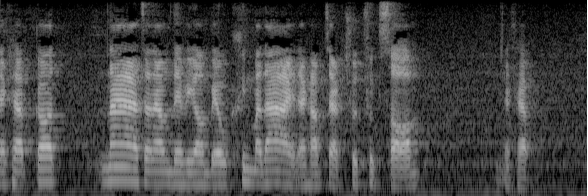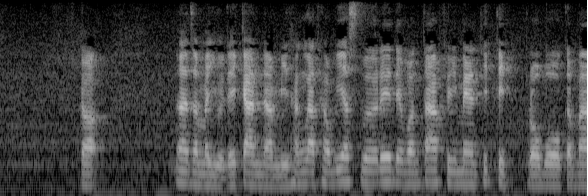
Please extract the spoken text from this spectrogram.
นะครับก็น่าจะนำเลเวออนเบลล์ขึ้นมาได้นะครับ จากชุดฝึกซ้อมนะครับ ก็น่าจะมาอยู่ด้วยกันนะมีทั้งลาทาเวียสเมอร์เรย์เดวอนตาฟรีแมนที่ติด Pro Bowl กันมา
